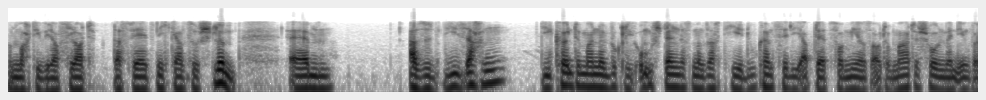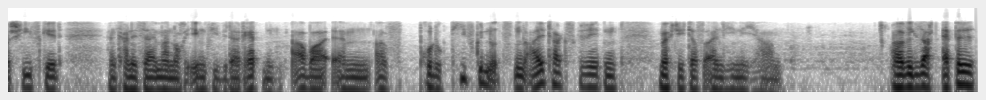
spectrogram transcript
und mache die wieder flott. Das wäre jetzt nicht ganz so schlimm. Ähm, also die Sachen, die könnte man dann wirklich umstellen, dass man sagt, hier, du kannst dir die Updates von mir aus automatisch holen, wenn irgendwas schief geht, dann kann ich es ja immer noch irgendwie wieder retten. Aber ähm, auf produktiv genutzten Alltagsgeräten möchte ich das eigentlich nicht haben. Aber wie gesagt, Apple,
